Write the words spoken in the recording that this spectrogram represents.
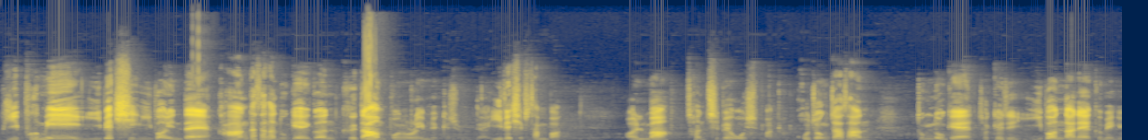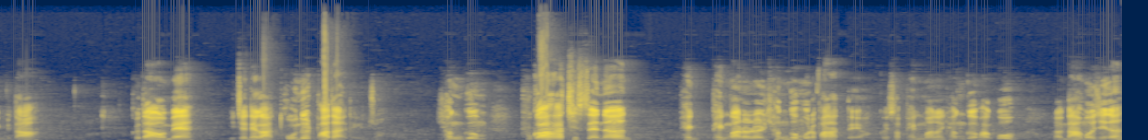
비품이 212번인데 강한가상각 누계액은 그 다음 번호로 입력해 주면 돼요. 213번. 얼마? 1750만원. 고정자산 등록에 적혀진 2번 난의 금액입니다. 그 다음에 이제 내가 돈을 받아야 되겠죠. 현금, 부가가치세는 100, 100 만 원을 현금으로 받았대요. 그래서 100만 원 현금하고 나머지는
